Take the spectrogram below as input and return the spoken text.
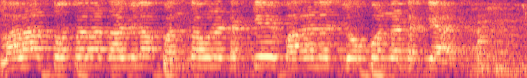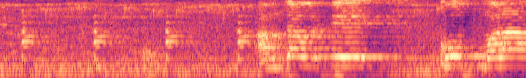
मला स्वतःला दहावीला पंचावन्न टक्के बाराला चोपन्न टक्के आहे. आमच्यावरती खूप मला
